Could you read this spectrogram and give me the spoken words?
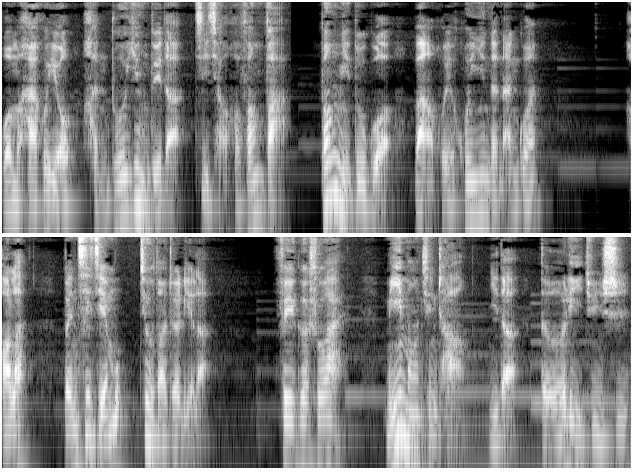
我们还会有很多应对的技巧和方法，帮你度过挽回婚姻的难关。好了，本期节目就到这里了。飞哥说爱，迷茫情场，你的得力军师。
